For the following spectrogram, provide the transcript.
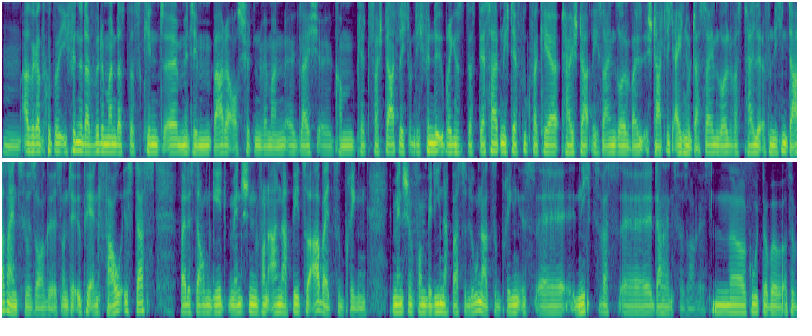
Hm, also ganz kurz, also ich finde, da würde man das, das Kind äh, mit dem Bade ausschütten, wenn man äh, gleich äh, komplett verstaatlicht. Und ich finde übrigens, dass deshalb nicht der Flugverkehr teilstaatlich sein soll, weil staatlich eigentlich nur das sein sollte, was Teil der öffentlichen Daseinsfürsorge ist. Und der ÖPNV ist das, weil es darum geht, Menschen von A nach B zur Arbeit zu bringen. Menschen von Berlin nach Barcelona zu bringen, ist äh, nichts, was äh, Daseinsfürsorge ist. Na gut, aber also,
